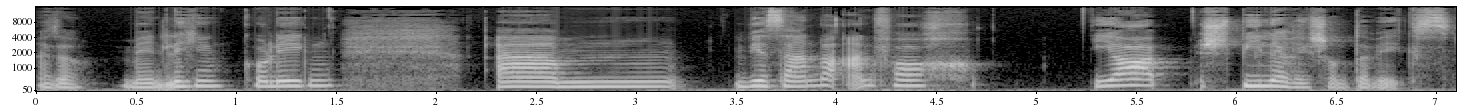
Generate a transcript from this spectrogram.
also männlichen Kollegen. Ähm, wir sind da einfach, ja, spielerisch unterwegs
